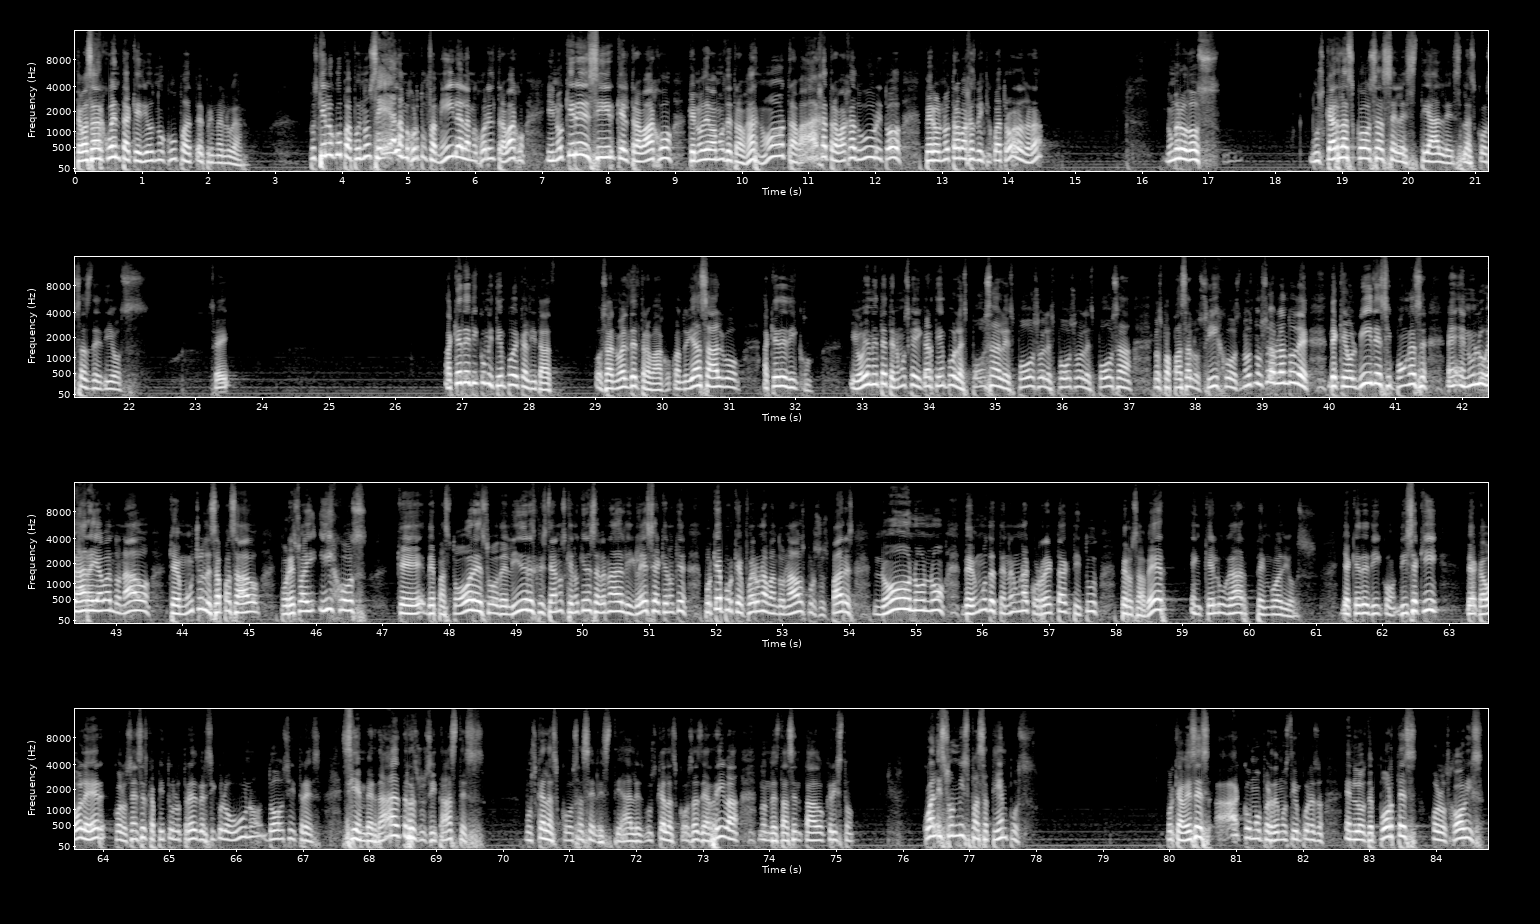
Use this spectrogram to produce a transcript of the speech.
te vas a dar cuenta que Dios no ocupa el primer lugar. Pues ¿quién lo ocupa? Pues no sé, a lo mejor tu familia, a lo mejor el trabajo. Y no quiere decir que el trabajo, que no debamos de trabajar. No, trabaja, trabaja duro y todo, pero no trabajas 24 horas, ¿verdad? Número dos, buscar las cosas celestiales, las cosas de Dios. ¿Sí? ¿A qué dedico mi tiempo de calidad? O sea, no el del trabajo. Cuando ya salgo, ¿a qué dedico? Y obviamente tenemos que dedicar tiempo la esposa al esposo, el esposo a la esposa, los papás a los hijos. No, estoy hablando de, de, que olvides y pongas en, en un lugar ahí abandonado, que a muchos les ha pasado, por eso hay hijos de pastores o de líderes cristianos que no quieren saber nada de la iglesia, que no quieren. ¿Por qué? Porque fueron abandonados por sus padres. No, no, no. Debemos de tener una correcta actitud, pero saber en qué lugar tengo a Dios y a qué dedico. Dice aquí, te acabo de leer Colosenses capítulo 3, versículo 1, 2 y 3. Si en verdad resucitaste, busca las cosas celestiales, busca las cosas de arriba donde está sentado Cristo. ¿Cuáles son mis pasatiempos? Porque a veces, ah, cómo perdemos tiempo en eso. En los deportes o los hobbies.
